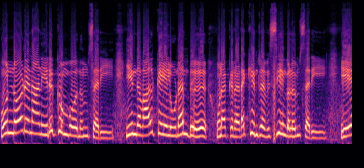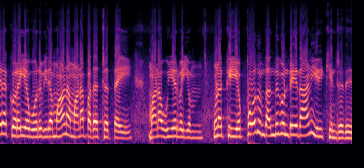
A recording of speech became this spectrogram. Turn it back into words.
உன்னோடு நான் இருக்கும் போதும் சரி. இந்த வாழ்க்கையில் உணர்ந்து உனக்கு நடக்கின்ற விஷயங்களும் சரி. ஏறக்குறைய ஒரு விதமான மனப்பதற்றத்தை மன உயர்வையும் உனக்கு எப்போதும் தந்து கொண்டேதான் இருக்கின்றது.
